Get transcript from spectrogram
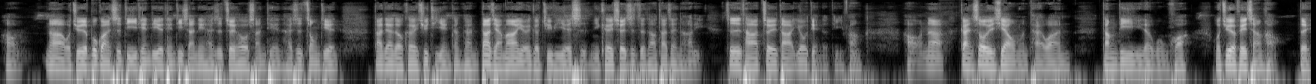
好，那我觉得不管是第一天、第二天、第三天，还是最后三天，还是中间，大家都可以去体验看看。大甲妈有一个 GPS，你可以随时知道它在哪里，这是它最大优点的地方。好，那感受一下我们台湾当地的文化，我觉得非常好。对。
